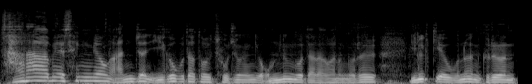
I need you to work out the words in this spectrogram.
사람의 생명 안전 이거보다 더 소중한 게 없는 거다라고 하는 거를 일깨우는 그런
